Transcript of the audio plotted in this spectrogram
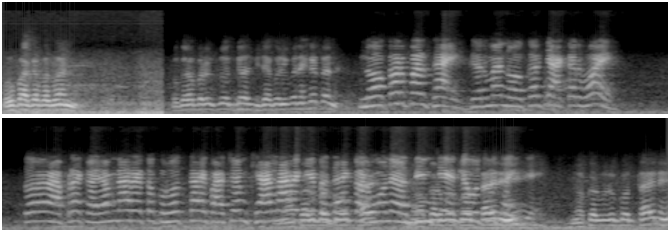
હું પાકા ભગવાન. છોકરા પર બીજા કોઈ પર કરતા ને? નોકર પર થાય. ઘરમાં નોકર ચાકર હોય તો આપણે કાયમ ના રહે તો ક્રોધ થાય. પાછો એમ ખ્યાલ આવે કે બધા કર્મોને અધીન છે એટલે ઓછું થઈ જાય. નોકર પર ક્રોધ થાય ને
